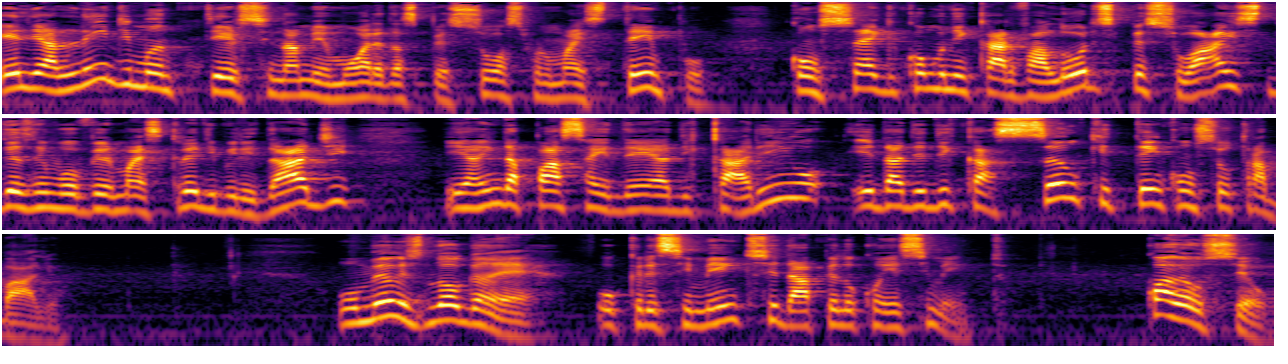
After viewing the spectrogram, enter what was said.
ele, além de manter-se na memória das pessoas por mais tempo, consegue comunicar valores pessoais, desenvolver mais credibilidade e ainda passa a ideia de carinho e da dedicação que tem com o seu trabalho. O meu slogan é o crescimento se dá pelo conhecimento. Qual é o seu?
